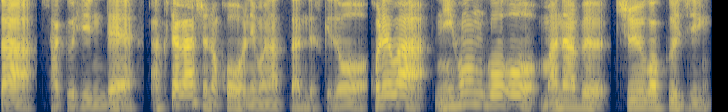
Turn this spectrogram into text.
た作品で、芥川賞の候補にもなったんですけど、これは日本語を学ぶ中国人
